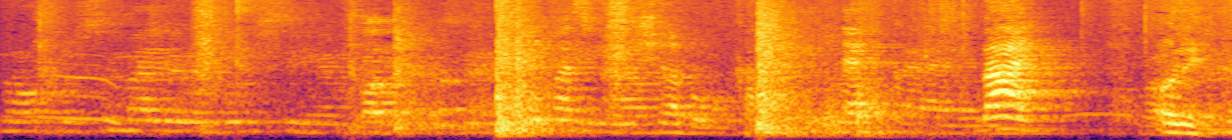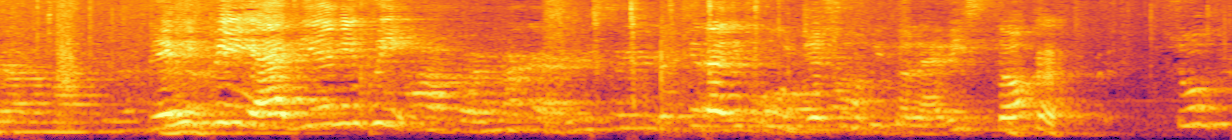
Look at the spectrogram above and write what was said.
No, forse è meglio le borsine. Vabbè. Prima si finisce la bocca. Ecco. Vai. Vieni qui, eh, vieni qui. Perché la rifugge subito, l'hai visto? Eh. Su.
